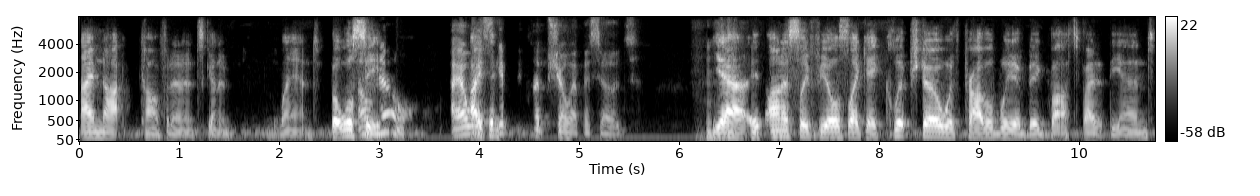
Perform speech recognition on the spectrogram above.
i'm not confident it's going to land but we'll see. oh, no. I always I think, skip the clip show episodes. Yeah it honestly feels like a clip show with probably a big boss fight at the end.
